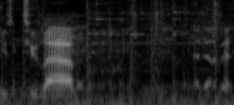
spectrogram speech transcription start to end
Music too loud. Bring that down a bit.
